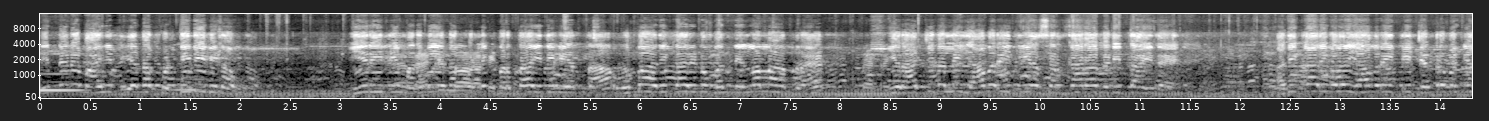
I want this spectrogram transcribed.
ನಿನ್ನೆನ ಮಾಹಿತಿಯನ್ನ ಕೊಟ್ಟಿದ್ದೀವಿ ನಾವು. ಈ ರೀತಿ ಮನವಿಯನ್ನ ಕೊಡ್ಲಿಕ್ಕೆ ಬರ್ತಾ ಇದ್ದೀವಿ ಅಂತ ಒಬ್ಬ ಅಧಿಕಾರಿನೂ ಬಂದಿಲ್ಲಲ್ಲ ಅಂದ್ರೆ ಈ ರಾಜ್ಯದಲ್ಲಿ ಯಾವ ರೀತಿಯ ಸರ್ಕಾರ ನಡೀತಾ ಇದೆ? ಅಧಿಕಾರಿಗಳು ಯಾವ ರೀತಿ ಜನರ ಬಗ್ಗೆ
